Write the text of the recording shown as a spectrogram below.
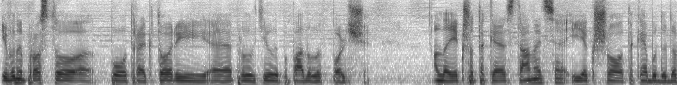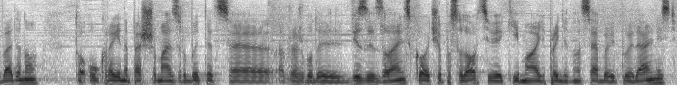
і вони просто по траєкторії е, прилетіли, попадали в Польщі. Але якщо таке станеться, і якщо таке буде доведено, то Україна перше має зробити це, вже ж буде візит Зеленського чи посадовців, які мають прийняти на себе відповідальність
